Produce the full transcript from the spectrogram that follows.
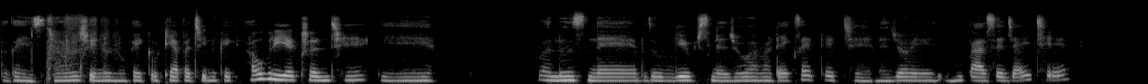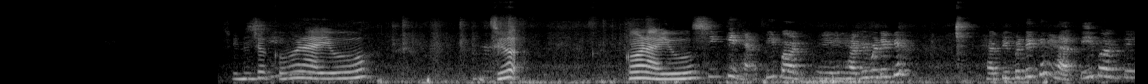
તો ગાઈઝ જો શ્રીનુનું કંઈક ઉઠ્યા પછીનું કંઈક આવું રિએક્શન છે કે બલૂન્સ ને બધું ગિફ્ટ્સને જોવા માટે એક્સાઇટેડ છે ને જો એની પાસે જાય છે. શ્રીનુ જો કોણ આવ્યું જો કોણ આવ્યું હેપી happy હેપી બર્થડે કે? હેપી બર્થડે કે? હેપી બર્થડે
